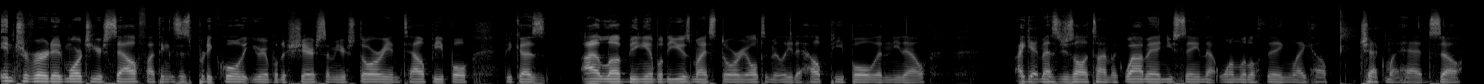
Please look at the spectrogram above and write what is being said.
introverted, more to yourself. I think this is pretty cool that you're able to share some of your story and tell people because I love being able to use my story ultimately to help people and, you know, I get messages all the time like, "Wow, man, you saying that one little thing like helped check my head." So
